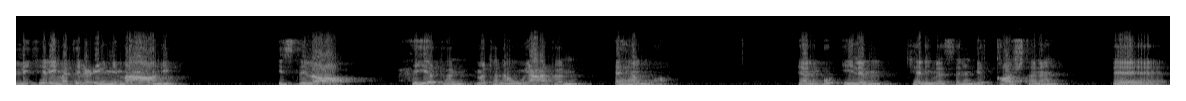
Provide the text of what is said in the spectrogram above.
لكلمة العلم معاني اصطلاحية متنوعة أهمها yani bu ilim kelimesinin birkaç tane eee,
